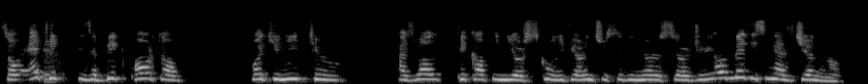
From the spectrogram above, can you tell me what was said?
So ethics is a big part of what you need to as well pick up in your school if you're interested in neurosurgery or medicine as general.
